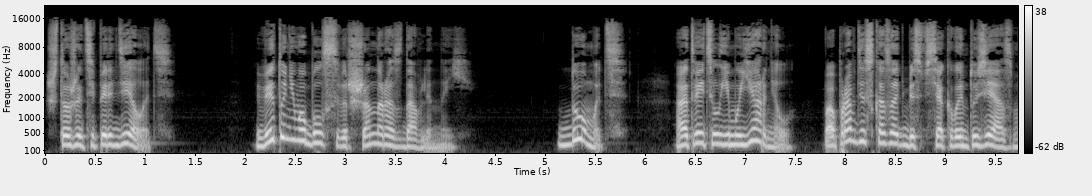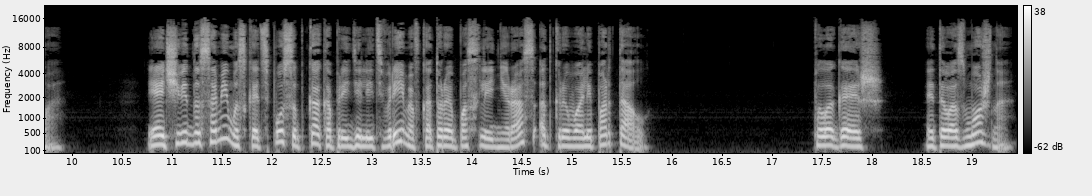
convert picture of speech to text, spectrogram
«Что же теперь делать?» Вид у него был совершенно раздавленный. «Думать», — ответил ему Ярнил, по правде сказать, без всякого энтузиазма. И, очевидно, самим искать способ, как определить время, в которое последний раз открывали портал. «Полагаешь, это возможно?»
